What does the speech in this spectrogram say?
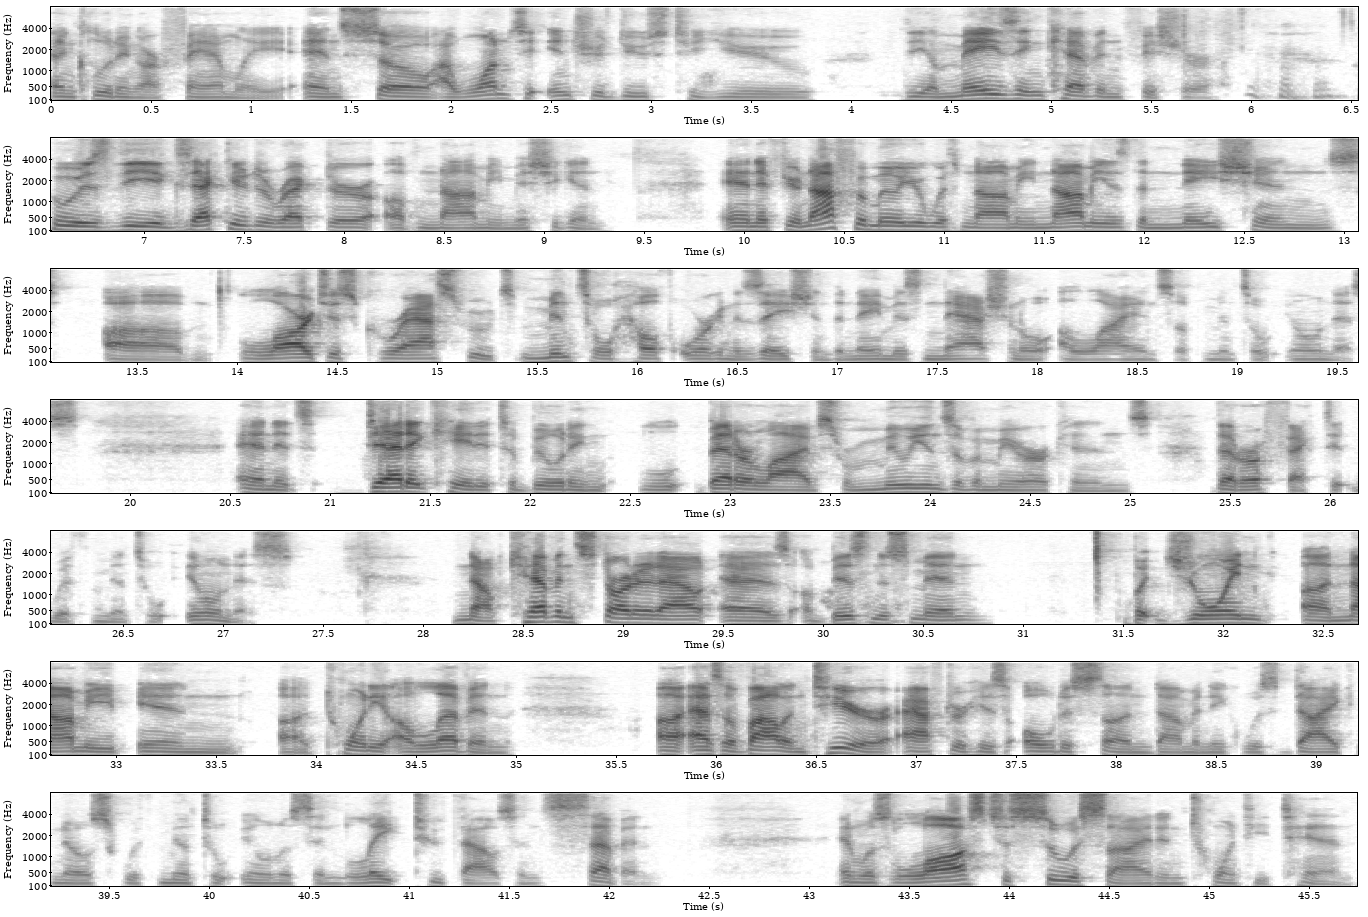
including our family. And so, I wanted to introduce to you the amazing Kevin Fischer, who is the executive director of NAMI Michigan. And if you're not familiar with NAMI, NAMI is the nation's um, largest grassroots mental health organization. The name is National Alliance of Mental Illness. And it's dedicated to building l- better lives for millions of Americans that are affected with mental illness. Now, Kevin started out as a businessman, but joined uh, NAMI in uh, 2011 uh, as a volunteer after his oldest son, Dominique, was diagnosed with mental illness in late 2007 and was lost to suicide in 2010.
